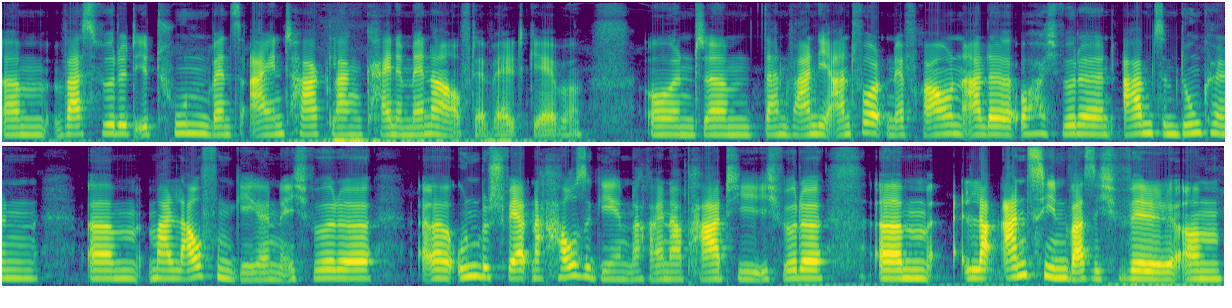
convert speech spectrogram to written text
ähm, was würdet ihr tun, wenn es einen Tag lang keine Männer auf der Welt gäbe? Und ähm, dann waren die Antworten der Frauen alle, oh, ich würde abends im Dunkeln ähm, mal laufen gehen. Ich würde äh, unbeschwert nach Hause gehen nach einer Party. Ich würde ähm, anziehen, was ich will. Ähm,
